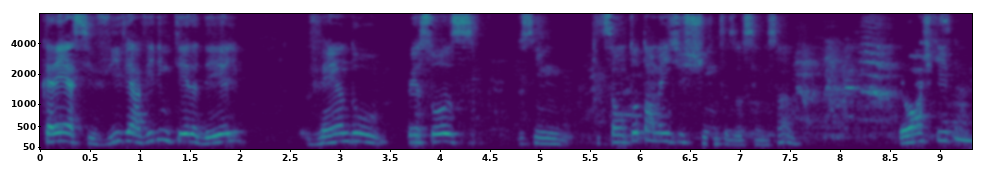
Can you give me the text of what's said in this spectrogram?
cresce, vive a vida inteira dele vendo pessoas assim, que são totalmente distintas, assim, sabe? Eu acho que Sim.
